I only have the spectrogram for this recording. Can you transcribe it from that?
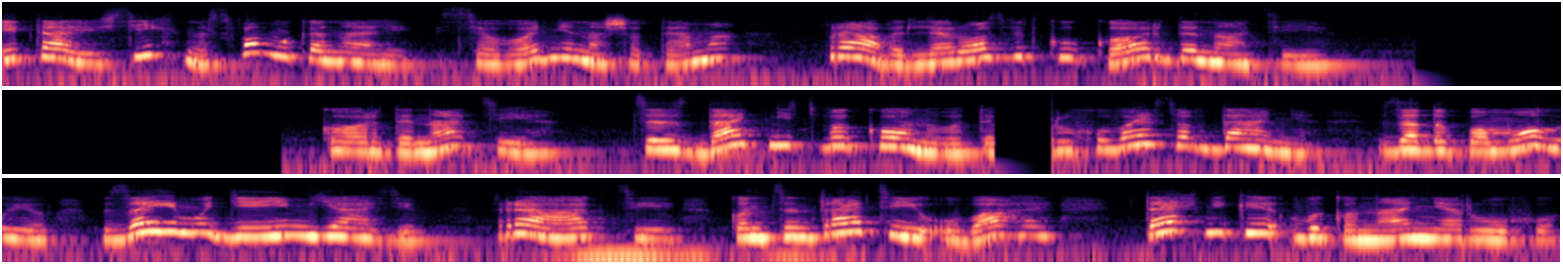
Вітаю всіх на своєму каналі. Сьогодні наша тема вправи для розвитку координації. Координація це здатність виконувати рухове завдання за допомогою взаємодії м'язів, реакції, концентрації уваги, техніки виконання руху,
